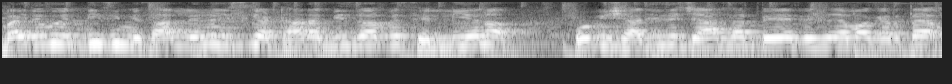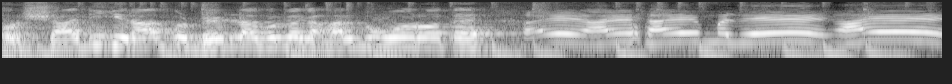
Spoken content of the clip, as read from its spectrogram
भाई देखो इतनी सी मिसाल ले लो जिसके अठारह बीस हज़ार रुपये सैलरी है ना वो भी शादी से चार साल पहले पैसे जमा करता है और शादी की रात को डेढ़ लाख रुपए का हाल बुक और होता है। आए आए आए मज़े आए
